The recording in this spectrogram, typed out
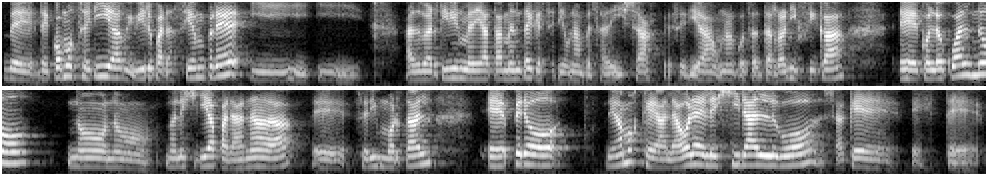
de, cómo sería vivir para siempre y, advertir inmediatamente que sería una pesadilla, que sería una cosa terrorífica, eh, con lo cual no, no, no, no elegiría para nada eh, ser inmortal, eh, pero digamos que a la hora de elegir algo, ya que este,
